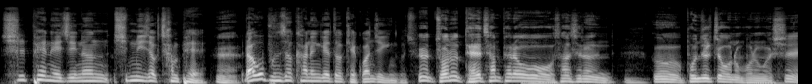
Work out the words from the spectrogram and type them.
실패 내지는 심리적 참패라고 분석하는 게 더 객관적인 거죠. 그 저는 대참패라고 사실은 그 본질적으로 보는 것이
